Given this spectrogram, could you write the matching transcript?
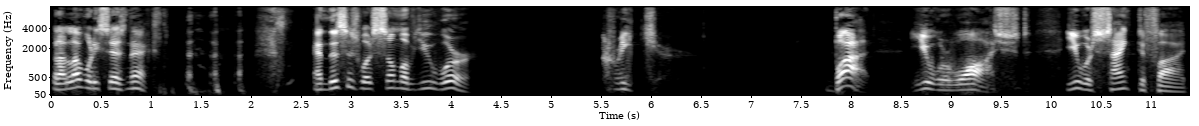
But I love what he says next. and this is what some of you were creature. But you were washed, You were sanctified.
